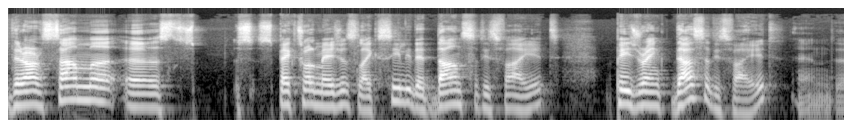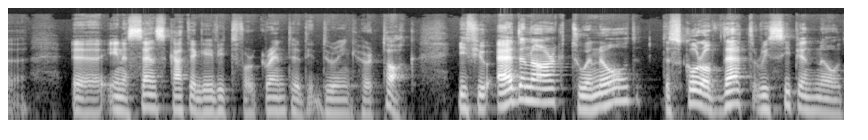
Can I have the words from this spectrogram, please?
There are some uh, uh, spectral measures like Seeley that don't satisfy it. PageRank does satisfy it, and uh, uh, in a sense, Katja gave it for granted during her talk. If you add an arc to a node, the score of that recipient node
